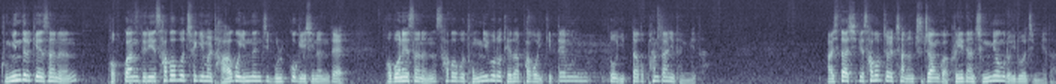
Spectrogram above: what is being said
국민들께서는 법관들이 사법부 책임을 다하고 있는지 묻고 계시는데 법원에서는 사법부 독립으로 대답하고 있기 때문도 있다고 판단이 됩니다. 아시다시피 사법 절차는 주장과 그에 대한 증명으로 이루어집니다.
